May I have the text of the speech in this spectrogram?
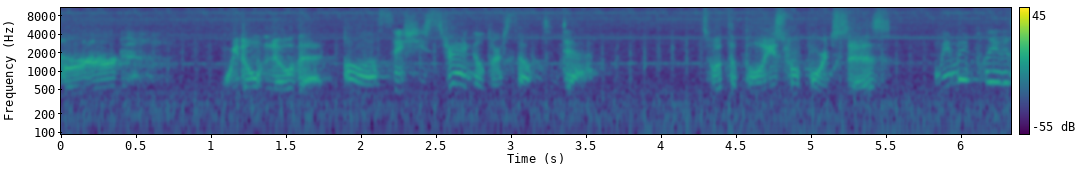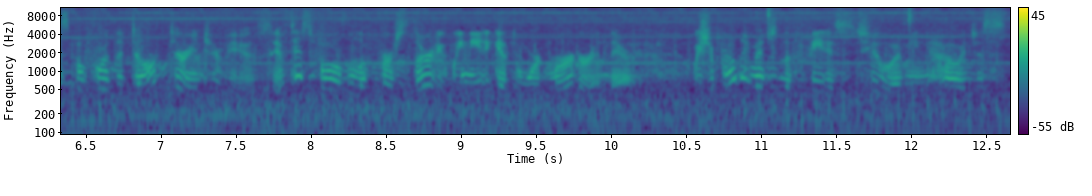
murdered. We don't know that. oh, I'll say she strangled herself to death. It's what the police report says. We may play this before the doctor interviews. If this falls in the first 30, we need to get the word murder in there. We should probably mention the fetus too. I mean, how it just...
